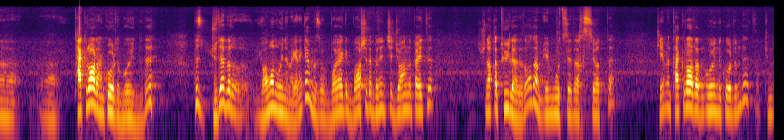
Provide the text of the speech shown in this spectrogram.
e, takroran ko'rdim o'yinnida. Biz juda bir yomon o'ynamagan ekanmiz. Boyagi boshida birinchi jonli payti shunaqa tuyuladida odam emotsiyada hissiyotda. Keyin men takroran o'yinni ko'rdimda kim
